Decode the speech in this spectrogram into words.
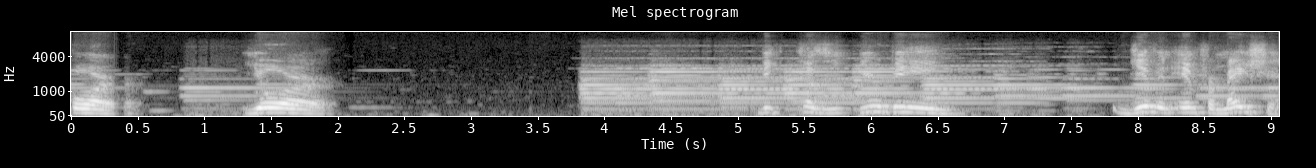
for your because you're being given information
